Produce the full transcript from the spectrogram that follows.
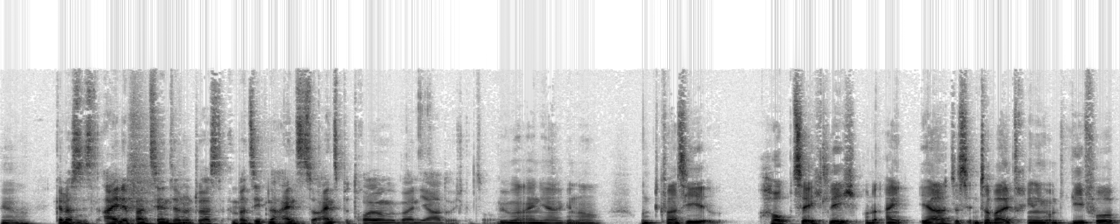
Ja. Genau, das ist eine Patientin und du hast im Prinzip eine 1 zu 1 Betreuung über ein Jahr durchgezogen. Über ein Jahr, genau. Und quasi hauptsächlich oder ein, ja, das Intervalltraining und wie vor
